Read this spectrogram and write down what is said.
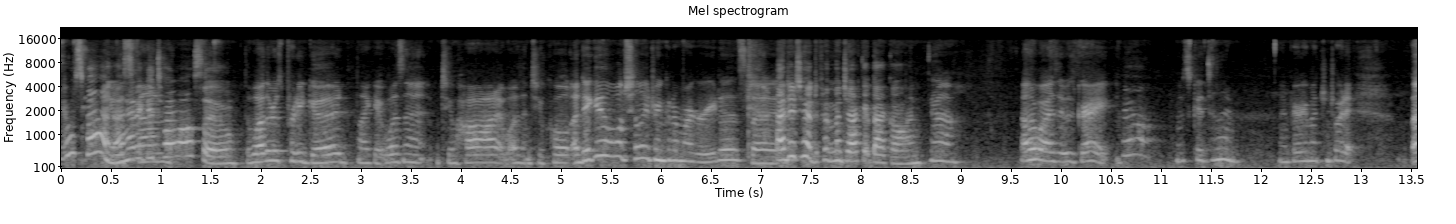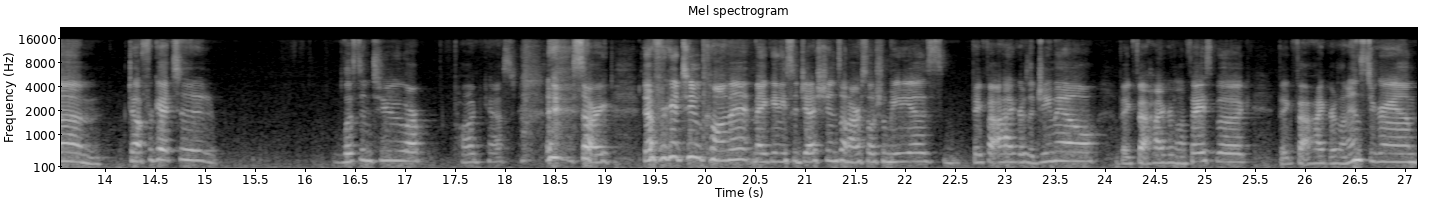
It was fun. It I was had a good time also. The weather was pretty good. Like it wasn't too hot. It wasn't too cold. I did get a little chilly drinking our margaritas, but I did too. I had to put my jacket back on. yeah. Otherwise, it was great. Yeah. It was a good time. I very much enjoyed it. Um, don't forget to listen to our podcast. Sorry. Don't forget to comment, make any suggestions on our social medias. Big Fat Hikers at Gmail, Big Fat Hikers on Facebook, Big Fat Hikers on Instagram.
